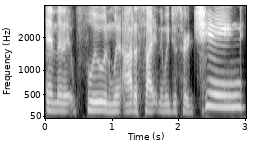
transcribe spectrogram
and then it flew and went out of sight. And then we just heard ching.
